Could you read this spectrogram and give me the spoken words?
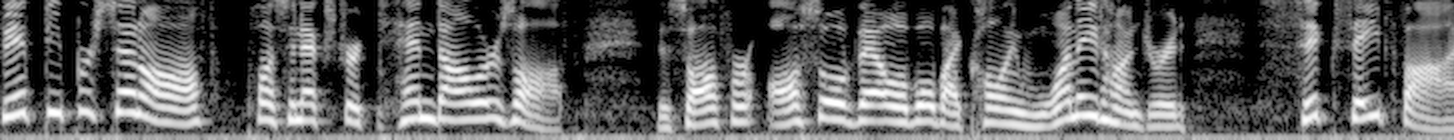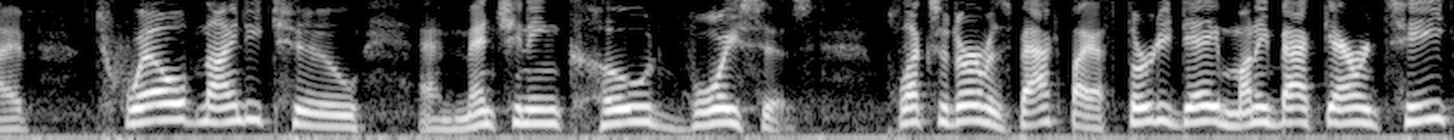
50% off plus an extra $10 off. This offer also available by calling 1 800 685 1292 and mentioning code VOICES. Plexaderm is backed by a 30 day money back guarantee,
